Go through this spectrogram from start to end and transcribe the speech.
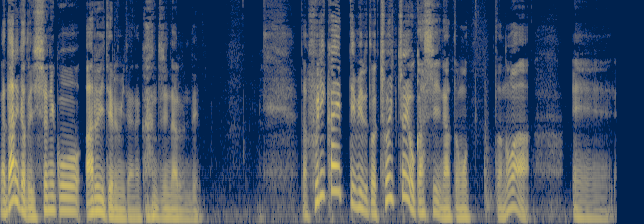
誰かと一緒にこう歩いてるみたいな感じになるんで。だ振り返ってみるとちょいちょいおかしいなと思っったのは、え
